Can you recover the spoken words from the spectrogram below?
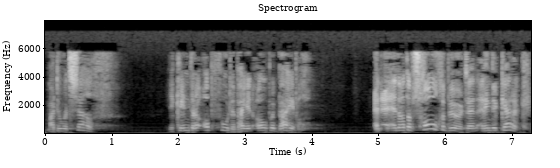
Maar doe het zelf. Je kinderen opvoeden bij een open Bijbel. En, en wat op school gebeurt en, en in de kerk.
